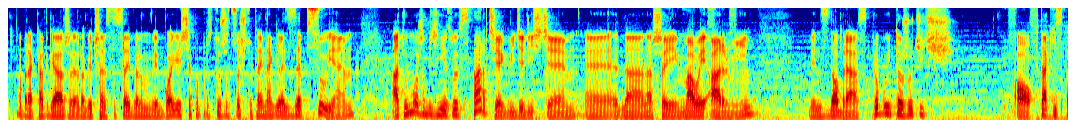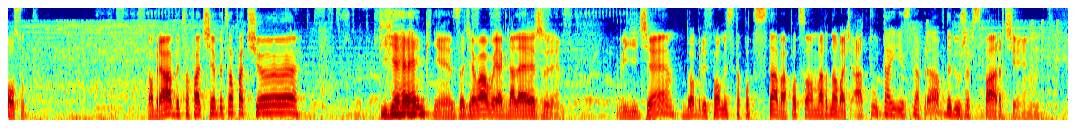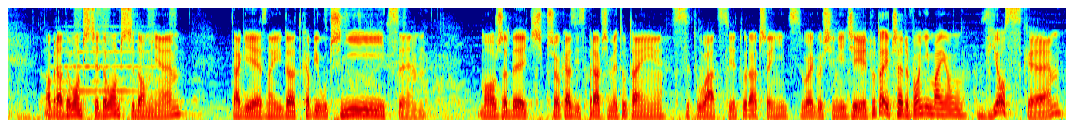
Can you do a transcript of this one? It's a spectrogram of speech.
Dobra, Kadgarze, robię często save, ale mówię, boję się po prostu, że coś tutaj nagle zepsuję. A tu może być niezłe wsparcie, jak widzieliście, e, dla naszej małej armii. Więc dobra, spróbuj to rzucić. O, w taki sposób. Dobra, wycofać się, wycofać się. Pięknie, zadziałało jak należy. Widzicie? Dobry pomysł to podstawa, po co marnować? A tutaj jest naprawdę duże wsparcie. Dobra, dołączcie, dołączcie do mnie. Tak jest, no i dodatkowi łucznicy. Może być. Przy okazji sprawdźmy tutaj sytuację. Tu raczej nic złego się nie dzieje. Tutaj czerwoni mają wioskę. E,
